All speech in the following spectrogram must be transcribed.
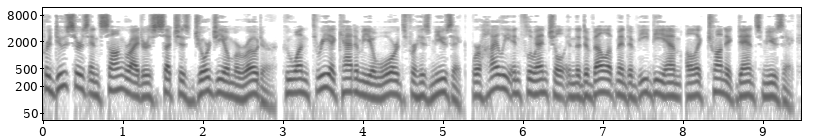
Producers and songwriters such as Giorgio Moroder, who won three Academy Awards for his music, were highly influential in the development of EDM electronic dance music.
